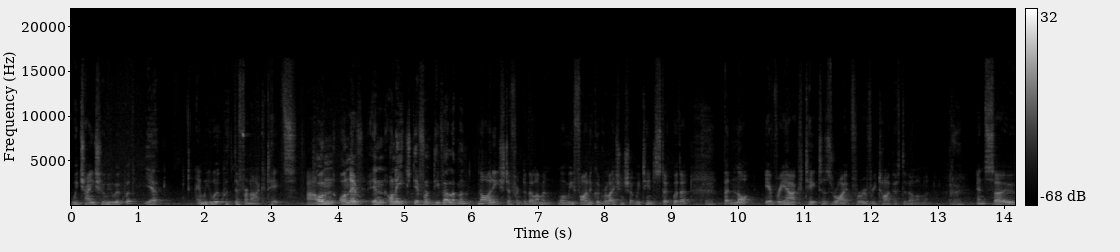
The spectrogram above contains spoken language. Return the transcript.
we change who we work with, Yeah. and we work with different architects. Um, on on ev- in on each different development. not on each different development. When we find a good relationship, we tend to stick with it. Okay. But not every architect is right for every type of development. And so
